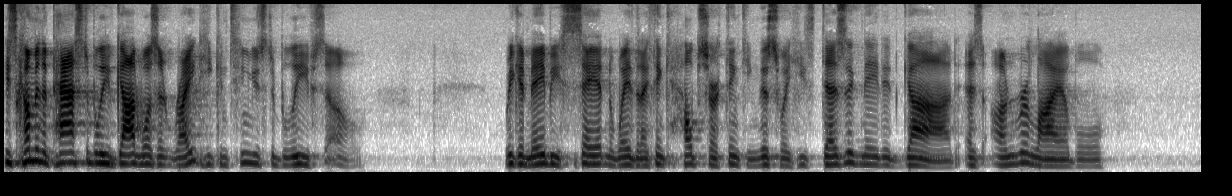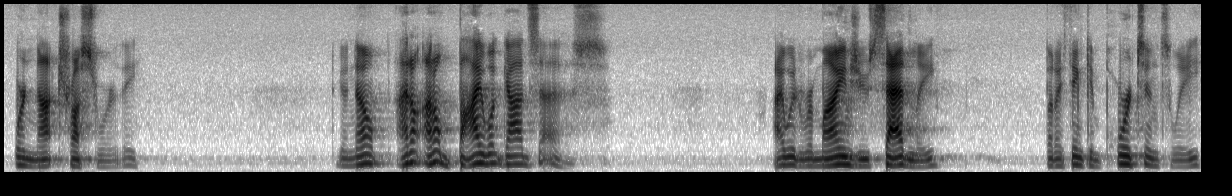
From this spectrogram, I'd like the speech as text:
He's come in the past to believe God wasn't right. He continues to believe so. We could maybe say it in a way that I think helps our thinking this way He's designated God as unreliable or not trustworthy. To go, no, I don't, I don't buy what God says. I would remind you, sadly, but I think importantly,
